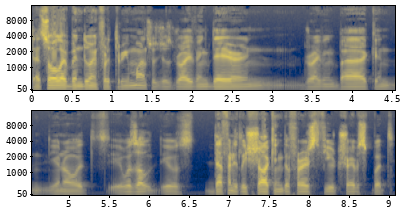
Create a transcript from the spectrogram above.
that's all I've been doing for three months was just driving there and driving back, and you know, it it was all it was definitely shocking the first few trips, but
